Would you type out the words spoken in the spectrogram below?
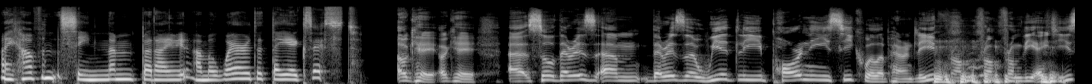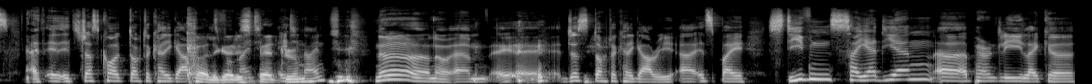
I haven't seen them, but I am aware that they exist. Okay, okay. Uh, so there is um, there is a weirdly porny sequel apparently from from, from the eighties. It's just called Doctor Caligari. Caligari's bedroom. no, no, no, no, no. Um, uh, uh, just Doctor Caligari. Uh, it's by Stephen Sayadian. Uh, apparently, like a,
